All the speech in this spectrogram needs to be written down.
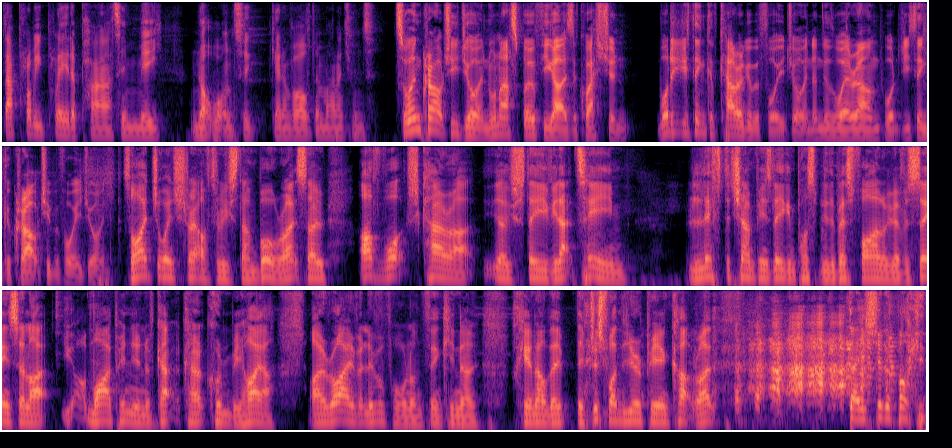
that probably played a part in me not wanting to get involved in management. So when Crouchy joined, I want to ask both of you guys a question. What did you think of Carragher before you joined? And the other way around, what did you think of Crouchy before you joined? So I joined straight after Istanbul, right? So I've watched Carra, you know, Stevie, that team lift the Champions League in possibly the best final we've ever seen. So, like, my opinion of Carra couldn't be higher. I arrive at Liverpool and I'm thinking, no, okay, no, they, they've just won the European Cup, right? they should have fucking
